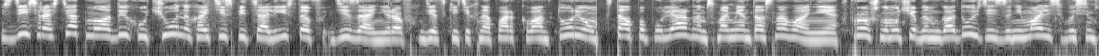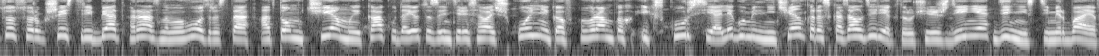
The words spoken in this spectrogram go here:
Здесь растят молодых ученых, IT-специалистов, дизайнеров. Детский технопарк «Кванториум» стал популярным с момента основания. В прошлом учебном году здесь занимались 846 ребят разного возраста. О том, чем и как удается заинтересовать школьников в рамках экскурсии Олегу Мельниченко рассказал директор учреждения Денис Тимирбаев.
